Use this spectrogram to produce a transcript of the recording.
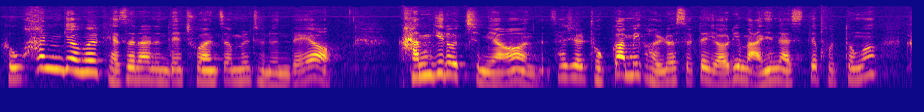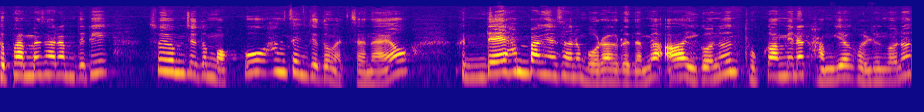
그 환경을 개선하는 데 주안점을 두는데요. 감기로 치면 사실 독감이 걸렸을 때 열이 많이 났을 때 보통은 급하면 사람들이 소염제도 먹고 항생제도 맞잖아요. 근데 한방에서는 뭐라 그러냐면 아 이거는 독감이나 감기가 걸린 거는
